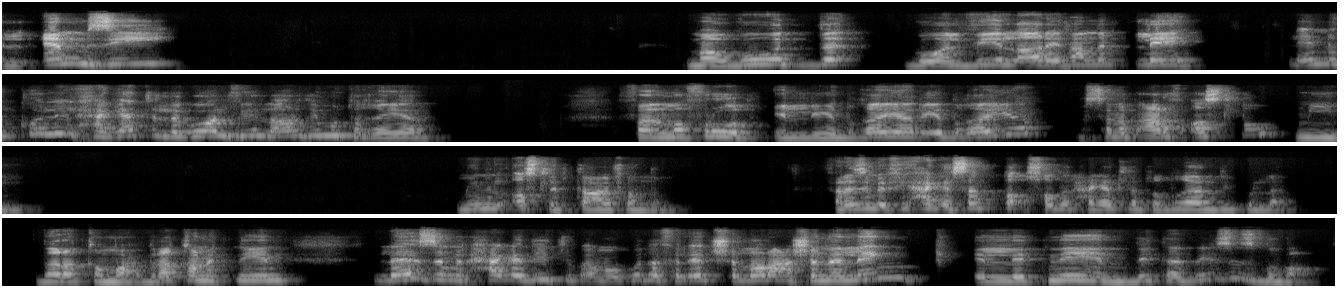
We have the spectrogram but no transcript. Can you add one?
ال IMSI موجود جوه ال VLR يا فندم. ليه؟ لأن كل الحاجات اللي جوه ال VLR دي متغيرة. فالمفروض اللي يتغير يتغير بس أنا ابقى عارف أصله مين. مين الأصل بتاعه يا فندم؟ فلازم يبقى في حاجة ثابتة قصاد الحاجات اللي بتتغير دي كلها. ده رقم واحد. رقم اثنين لازم الحاجة دي تبقى موجودة في ال HLR عشان ا link الاثنين databases ببعض.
